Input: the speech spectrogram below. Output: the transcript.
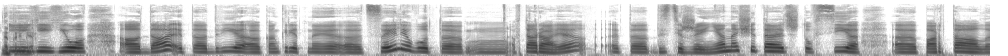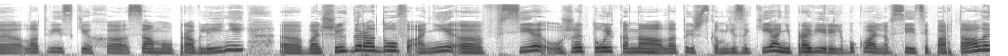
Например? И ее, да, это две конкретные цели. Вот вторая, это достижение. Она считает, что все порталы латвийских самоуправлений больших городов, они все уже только на латышском языке, они проверили буквально все эти порталы.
